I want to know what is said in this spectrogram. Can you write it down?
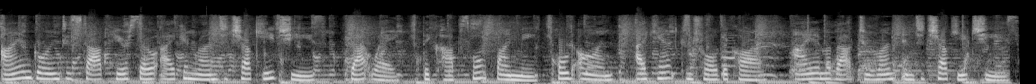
I am going to stop here so I can run to Chuck E. Cheese, that way, the cops won't find me. Hold on, I can't control the car. I am about to run into Chuck E. Cheese.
